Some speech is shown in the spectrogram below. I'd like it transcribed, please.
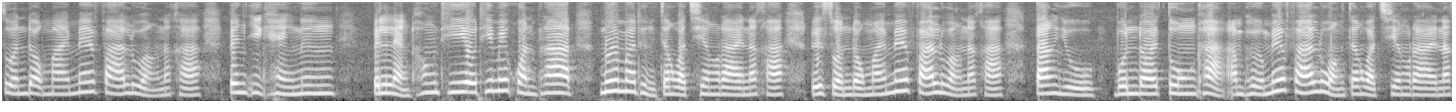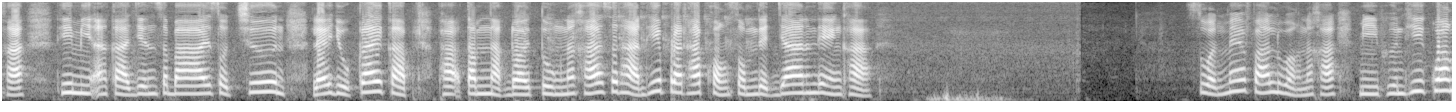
สวนดอกไม้แม่ฟ้าหลวงนะคะ เป็นอีกแห่งหนึ่ง เป็นแหล่งท่องเที่ยวที่ไม่ควรพลาดเมื่อมาถึงจังหวัดเชียงรายนะคะ โดยสวนดอกไม้แม่ฟ้าหลวงนะคะ ตั้งอยู่บนดอยตุงค่ะอำเภอแม่ฟ้าหลวงจังหวัดเชียงรายนะคะ ที่มีอากาศเย็นสบายสดชื่น และอยู่ใกล้กับพระตำหนักดอยตุงนะคะ สถานที่ประทับของสมเด็จย่านั่นเองค่ะ ส่วนแม่ฟ้าหลวงนะคะ มีพื้นที่กว้าง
